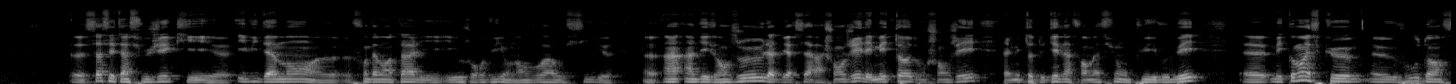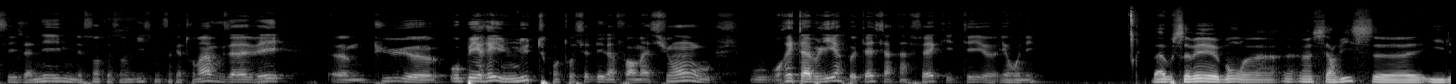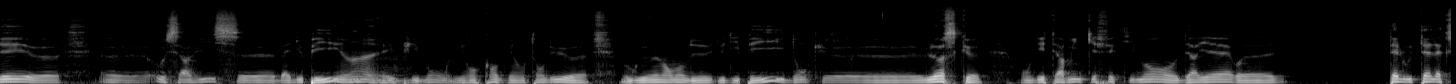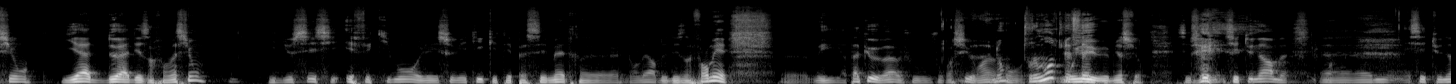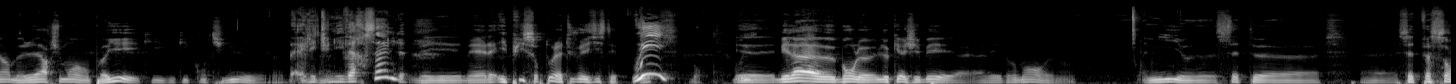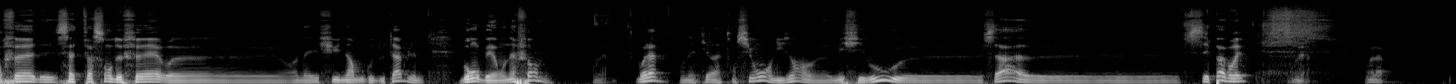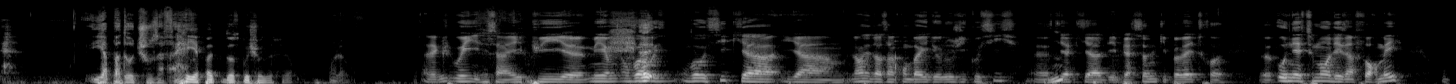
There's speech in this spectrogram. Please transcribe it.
Ça, c'est un sujet qui est évidemment fondamental et, aujourd'hui, on en voit aussi un, un des enjeux. L'adversaire a changé, les méthodes ont changé, les méthodes de désinformation ont pu évoluer. Euh, mais comment est-ce que euh, vous, dans ces années 1970-1980, vous avez euh, pu euh, opérer une lutte contre cette désinformation ou, rétablir peut-être certains faits qui étaient euh, erronés? Bah, vous savez, bon, un, un service, euh, il est euh, euh, au service euh, bah, du pays, hein, et puis bon, il rend compte bien entendu euh, au gouvernement de, de 10 pays. Donc, euh, lorsque on détermine qu'effectivement, derrière euh, telle ou telle action, il y a de la désinformation. Et Dieu sait si effectivement les soviétiques étaient passés maîtres euh, dans l'art de désinformer. Euh, mais il n'y a pas que, hein, je, vous- rassure. hein. Non, tout le monde le oui, fait. oui, bien sûr. C'est une, arme, euh, c'est une arme largement employée et qui, qui continue. Ben, elle est universelle. mais, mais elle- et puis surtout, elle a toujours existé. Oui. Oui. Euh, mais là, euh, bon, le, le KGB avait vraiment mis euh, cette euh, euh, cette façon fait, cette façon de faire. euh, on avait fait une arme redoutable. Bon, ben on informe. Voilà, on attire l'attention en disant euh, méfiez-vous, euh, ça, c'est pas vrai. Ouais. Voilà, Il n'y a pas d'autre chose à faire. il n'y a pas d'autre chose à faire. Avec, oui, c'est ça. Et puis, euh, mais on on voit, aussi- on voit aussi qu'il y a, il y a, là on est dans un combat idéologique aussi. Euh, Mhm. C'est-à-dire qu'il y a des personnes qui peuvent être euh, honnêtement désinformées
